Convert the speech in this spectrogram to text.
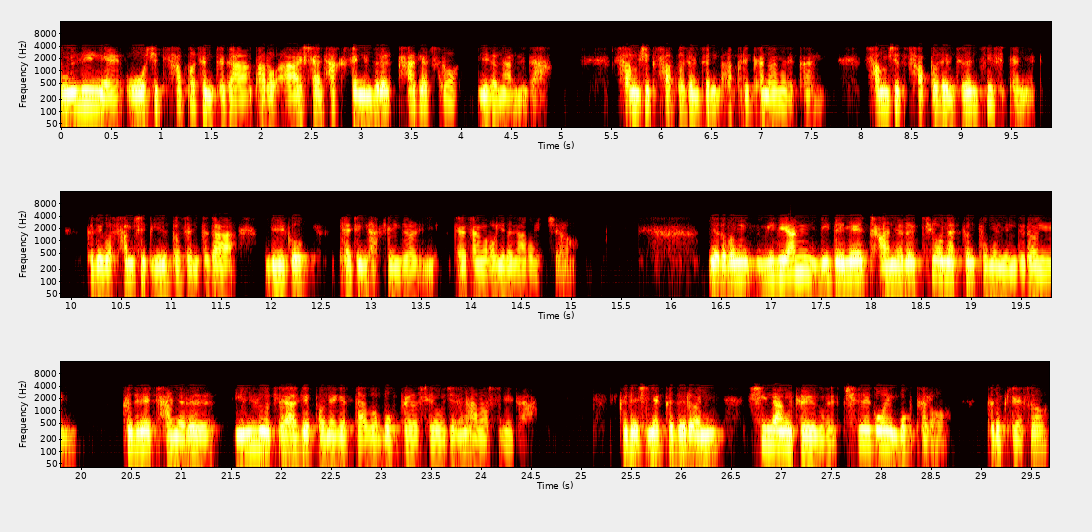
bullying의 54%가 바로 Asian 학생들을 타겟으로 일어납니다. 34%는 African American, 34%는 히스패닉, 그리고 31%가 미국 백인 학생들을 대상으로 일어나고 있죠. 여러분, 위대한 믿음의 자녀를 키워냈던 부모님들은 그들의 자녀를 인류 대학에 보내겠다고 목표를 세우지는 않았습니다. 그 대신에 그들은 신앙 교육을 최고의 목표로 그렇게 해서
